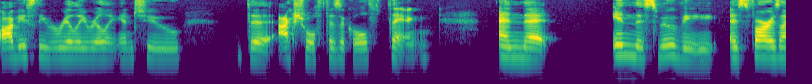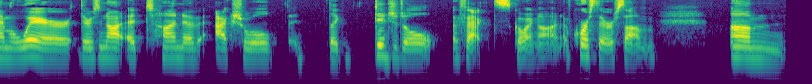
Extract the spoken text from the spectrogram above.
obviously really, really into the actual physical thing. And that in this movie, as far as I'm aware, there's not a ton of actual like digital effects going on. Of course there are some. Um,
